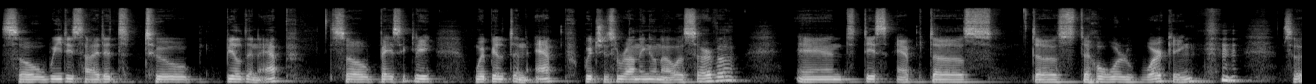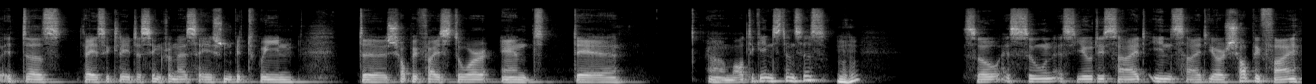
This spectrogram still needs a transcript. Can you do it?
So we decided to build an app. So basically, we built an app which is running on our server, and this app does does the whole working. so it does basically the synchronization between the Shopify store and the uh, Mautic instances. So as soon as you decide inside your Shopify,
